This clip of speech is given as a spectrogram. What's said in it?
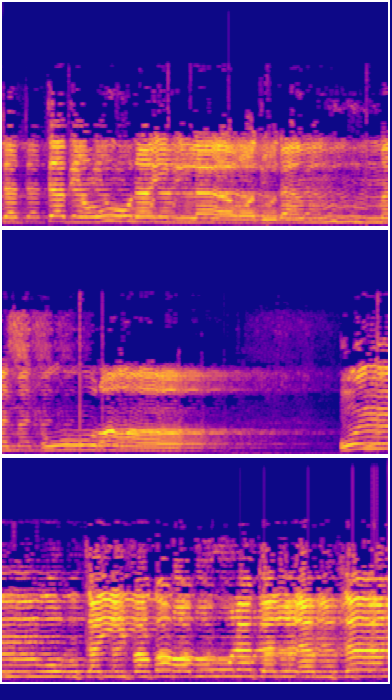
تتبعون إلا رجلا مسحورا۔ انظر كيف ضربوا لك الأمثال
